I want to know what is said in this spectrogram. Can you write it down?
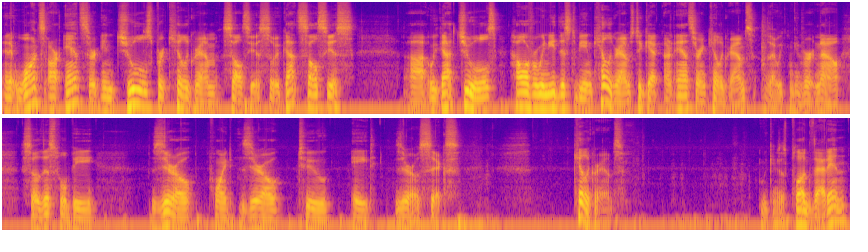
And it wants our answer in joules per kilogram Celsius. So we've got Celsius, uh, we've got joules, however we need this to be in kilograms to get an answer in kilograms that we can convert now. So this will be 0.02806 kilograms. We can just plug that in.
